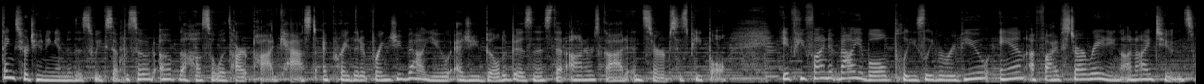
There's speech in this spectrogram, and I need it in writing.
Thanks for tuning into this week's episode of the Hustle with Heart podcast. I pray that it brings you value as you build a business that honors God and serves his people. If you find it valuable, please leave a review and a five star rating on iTunes.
